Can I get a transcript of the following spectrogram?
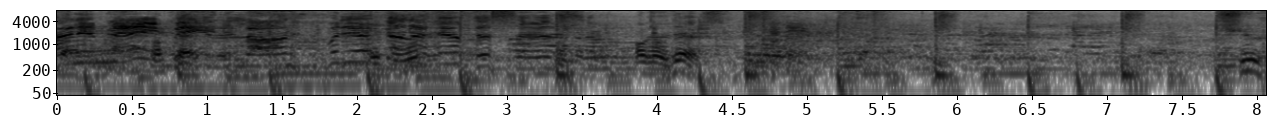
and it may Okay. be the Lord, but you're gonna have to serve some. Oh no, this. Shoot.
